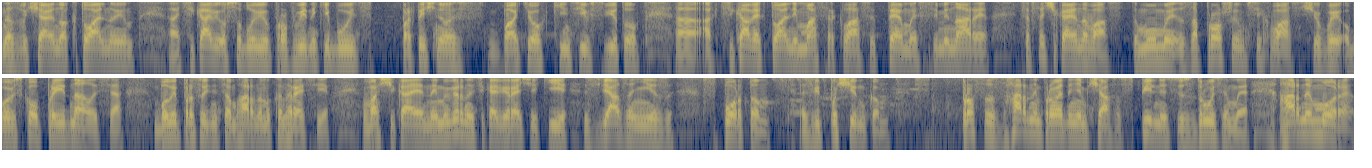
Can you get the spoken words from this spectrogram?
надзвичайно актуальною. Е, Цікаві особливі проповідники будуть практично з багатьох кінців світу. Е, Цікаві актуальні майстер-класи, теми, семінари. Це все чекає на вас. Тому ми запрошуємо всіх вас, щоб ви обов'язково приєдналися, були присутні в цьому гарному конгресі. Вас чекає неймовірно цікаві речі, які зв'язані з спортом, з відпочинком. з Просто з гарним проведенням часу, спільністю з друзями, гарне море.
